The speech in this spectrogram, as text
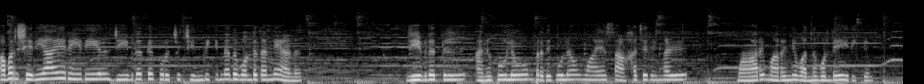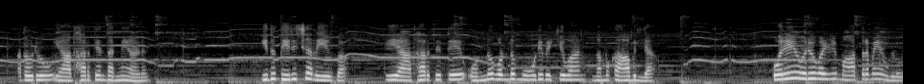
അവർ ശരിയായ രീതിയിൽ ജീവിതത്തെക്കുറിച്ച് ചിന്തിക്കുന്നത് കൊണ്ട് തന്നെയാണ്. ജീവിതത്തിൽ അനുകൂലവും പ്രതികൂലവുമായ സാഹചര്യങ്ങൾ മാറി മറിഞ്ഞു വന്നുകൊണ്ടേയിരിക്കും. അതൊരു യാഥാർത്ഥ്യം തന്നെയാണ്. ഇത് തിരിച്ചറിയുക. ഈ യാഥാർത്ഥ്യത്തെ ഒന്നുകൊണ്ട് മൂടി വയ്ക്കുവാൻ നമുക്കാവില്ല. ഒരേ ഒരു വഴി മാത്രമേ ഉള്ളൂ.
